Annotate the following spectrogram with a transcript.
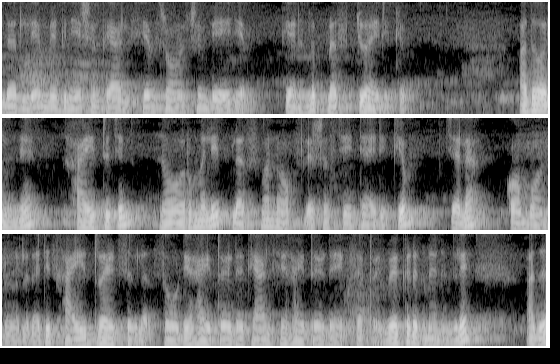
beryllium magnesium calcium strontium barium ഒക്കെ ആണെങ്കിൽ പ്ലസ് ടു ആയിരിക്കും. അതുപോലെ തന്നെ hydrogen normally plus one oxidation state ആയിരിക്കും ചില കോമ്പൗണ്ടുകൾ ദാറ്റ് ഈസ് ഹൈഡ്രൈഡ്സുകൾ sodium hydride calcium hydride etcetera ഇവയൊക്കെ എടുക്കണമെങ്കിൽ അത്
